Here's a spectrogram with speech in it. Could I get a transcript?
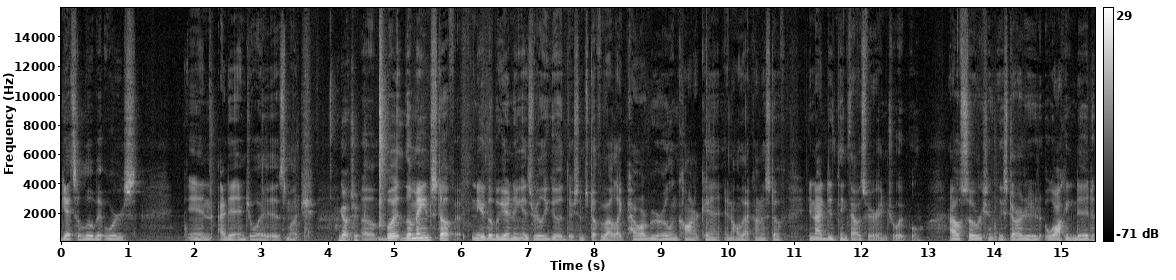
gets a little bit worse, and I didn't enjoy it as much. Gotcha. Uh, but the main stuff near the beginning is really good. There's some stuff about like Power Girl and Conner Kent and all that kind of stuff, and I did think that was very enjoyable. I also recently started Walking Dead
